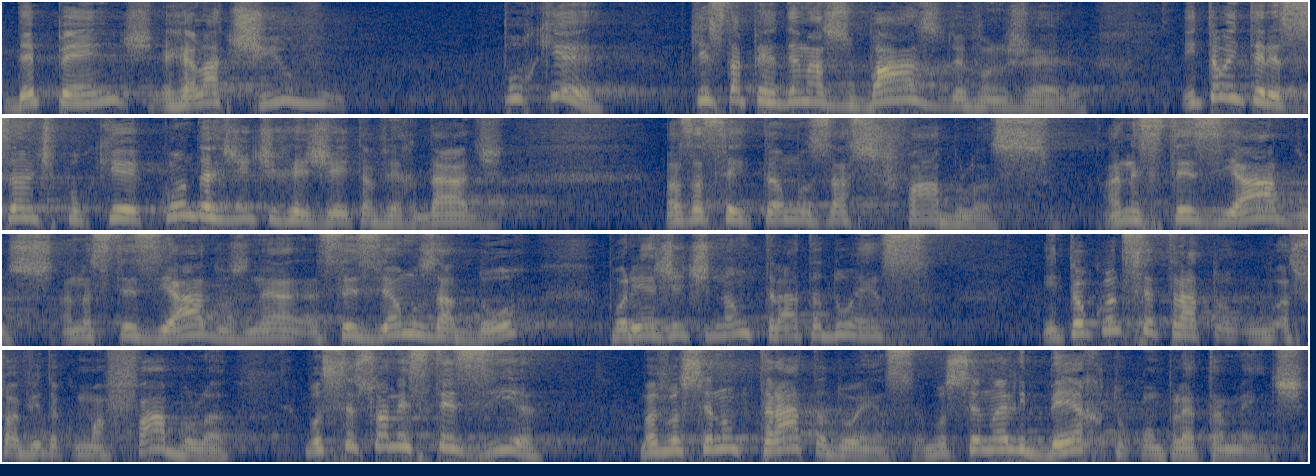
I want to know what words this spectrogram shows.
depende, é relativo. Por quê? Porque está perdendo as bases do Evangelho. Então é interessante porque quando a gente rejeita a verdade, nós aceitamos as fábulas, anestesiados, anestesiados, né? anestesiamos a dor, porém a gente não trata a doença. Então, quando você trata a sua vida como uma fábula, você só anestesia, mas você não trata a doença, você não é liberto completamente.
